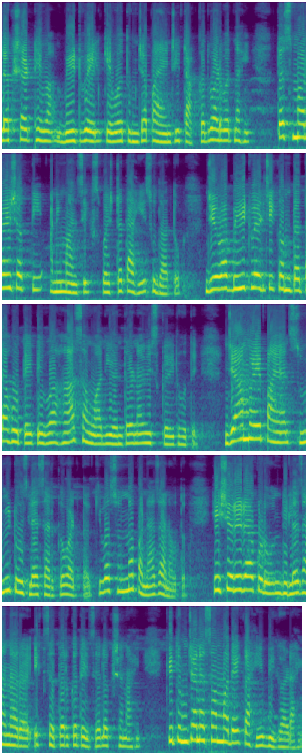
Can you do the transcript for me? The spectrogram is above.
लक्षात ठेवा बी ट्वेल्व केवळ तुमच्या पायांची ताकद वाढवत नाही तर स्मरणशक्ती आणि मानसिक स्पष्टताही सुधारतो. जेव्हा बी ट्वेल्वची कमतरता होते तेव्हा हा संवाद यंत्रणा विस्कळीत होते ज्यामुळे पायात सुई टोचल्यासारखं वाटतं किंवा सुन्नपणा जाणवतं. हे शरीराकडून दिलं जाणारं एक सतर्कतेचं लक्षण आहे की तुमच्या नसांमध्ये काही बिघाड आहे.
